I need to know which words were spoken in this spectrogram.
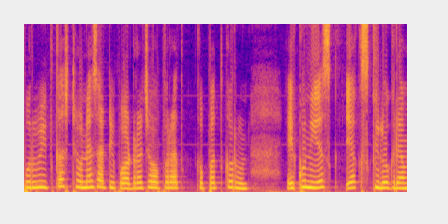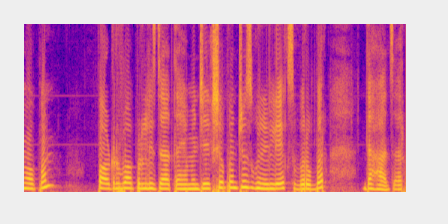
पूर्वी इतकाच ठेवण्यासाठी पावडराच्या वापरात कपात करून एकूण यस एक्स किलोग्रॅम आपण पावडर वापरली जात आहे. म्हणजे एकशे पंचवीस गुणिले एक्स बरोबर दहा हजार.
